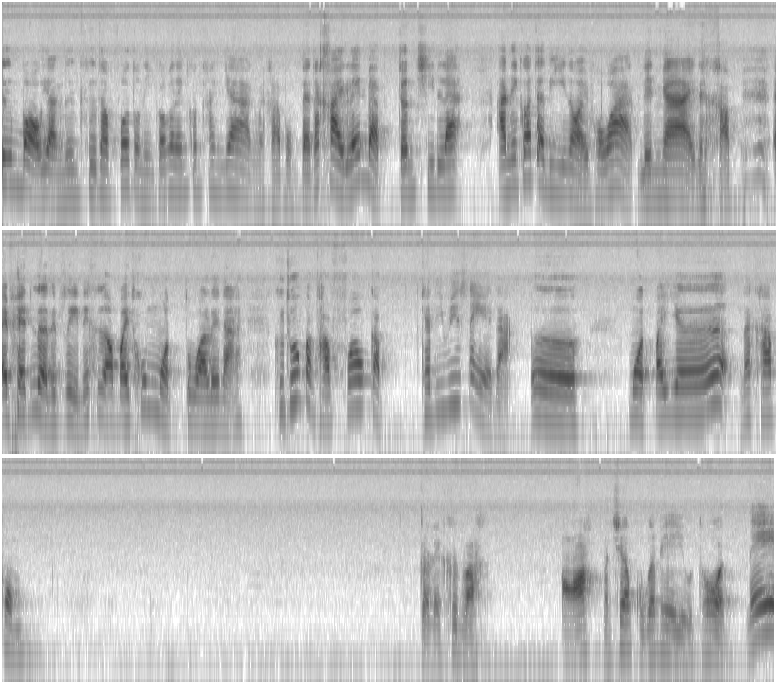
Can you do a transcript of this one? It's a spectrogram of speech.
ลืมบอกอย่างหนึ่งคือทัฟเฟิลตัวนี้ก็เล่นค่อนข้างยากนะครับผมแต่ถ้าใครเล่นแบบจนชินแล้วอันนี้ก็จะดีหน่อยเพราะว่าเล่นง่ายนะครับ ไอเพชรเหลือ 14 นี่คือเอาไปทุ่มหมดตัวเลยนะ คือทุ่มกับทัฟเฟิลกับแคดดี้วิเศษอะเออ หมดไปเยอะนะครับผมเกิดอะไรขึ้นวะ อ๋อ มันเชื่อม Google Play อยู่โทษ นี่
